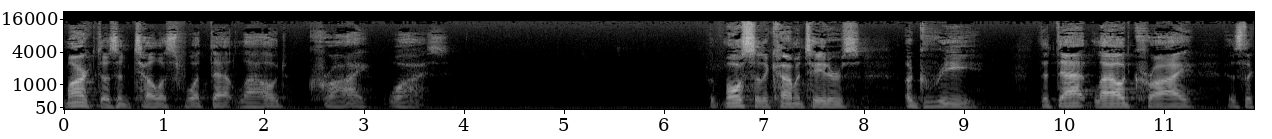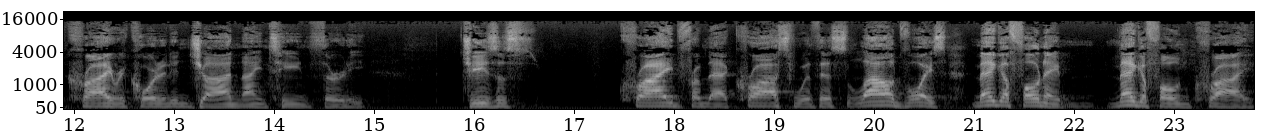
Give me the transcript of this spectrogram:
Mark doesn't tell us what that loud cry was. But most of the commentators agree that that loud cry is the cry recorded in John 19:30. Jesus cried from that cross with this loud voice, megaphone, megaphone cry.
